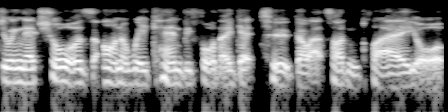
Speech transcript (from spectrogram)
doing their chores on a weekend before they get to go outside and play or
